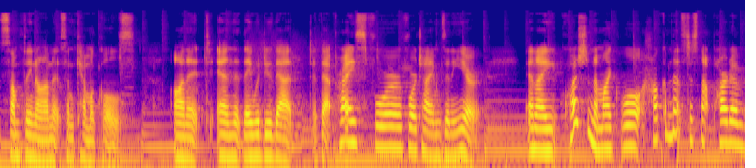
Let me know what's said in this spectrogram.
something on it, some chemicals on it, and that they would do that at that price for four times in a year. And I questioned, I'm like, well, how come that's just not part of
